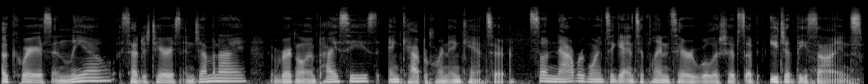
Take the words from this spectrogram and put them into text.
Aquarius and Leo, Sagittarius and Gemini, Virgo and Pisces, and Capricorn and Cancer. So now we're going to get into planetary rulerships of each of these signs.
